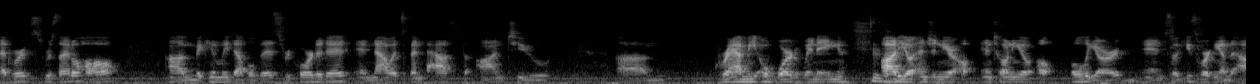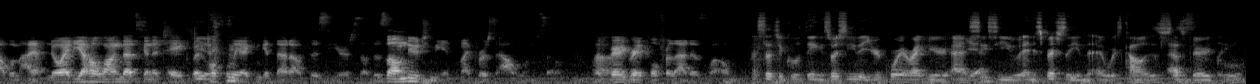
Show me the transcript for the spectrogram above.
Edwards Recital Hall. Um, McKinley Devilbiss recorded it, and now it's been passed on to um, Grammy award-winning audio engineer Antonio Oliart, and so he's working on the album. I have no idea how long that's going to take, but Yeah. hopefully I can get that out this year. So this is all new to me. It's my first album, so I'm Wow. very grateful for that as well. That's such a cool thing, especially that you recorded right here at Yeah. CCU, and especially in the Edwards College. It's, it's very cool.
